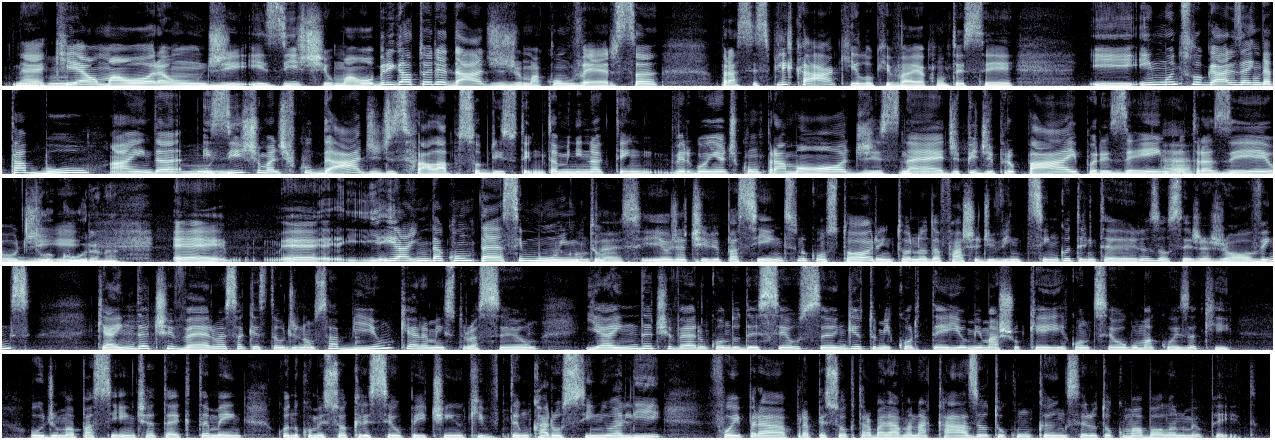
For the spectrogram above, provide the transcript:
Né, Que é uma hora onde existe uma obrigatoriedade de uma conversa para se explicar aquilo que vai acontecer. E em muitos lugares ainda é tabu, ainda Muito. existe uma dificuldade de se falar sobre isso. Tem muita menina que tem vergonha de comprar mods, né? De pedir pro pai, por exemplo, É. trazer, ou de. Que loucura, né? É, é, e ainda acontece muito. Acontece. Eu já tive pacientes no consultório em torno da faixa de 25, 30 anos, ou seja, jovens, que ainda tiveram essa questão de não sabiam que era menstruação e ainda tiveram quando desceu o sangue, eu me cortei, eu me machuquei e aconteceu alguma coisa aqui. Ou de uma paciente até que também, quando começou a crescer o peitinho, que tem um carocinho ali, foi para a pessoa que trabalhava na casa, eu tô com câncer, eu tô com uma bola no meu peito.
